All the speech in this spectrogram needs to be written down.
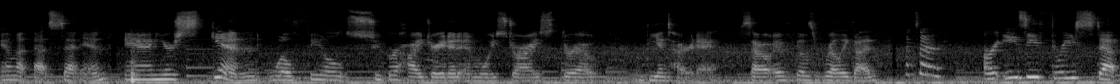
and let that set in. And your skin will feel super hydrated and moisturized throughout the entire day. So it feels really good. That's our, our easy three-step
